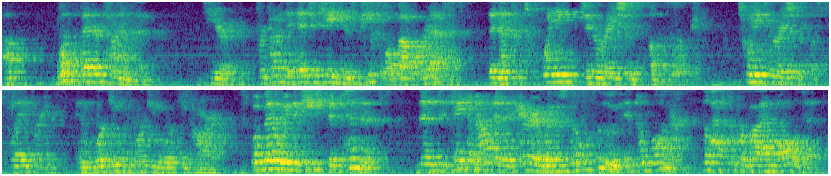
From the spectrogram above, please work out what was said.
Um, what better time than here for God to educate His people about rest than after 20 generations of work, 20 generations of slavery and working, working, working hard? What better way to teach dependence than to take them out in an area where there's no food and no water? He'll have to provide all of it.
